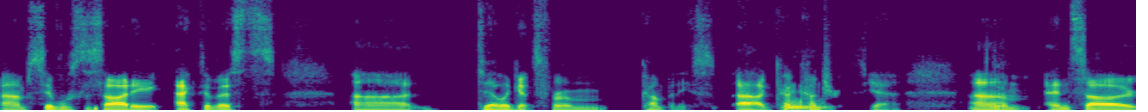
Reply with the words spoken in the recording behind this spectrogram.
um, civil society, activists, uh, delegates from companies, uh, co- Mm. countries, yeah, um, and so.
